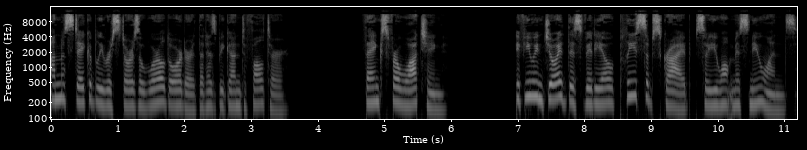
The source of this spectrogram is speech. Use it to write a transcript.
unmistakably restores a world order that has begun to falter. Thanks for watching. If you enjoyed this video, please subscribe so you won't miss new ones.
